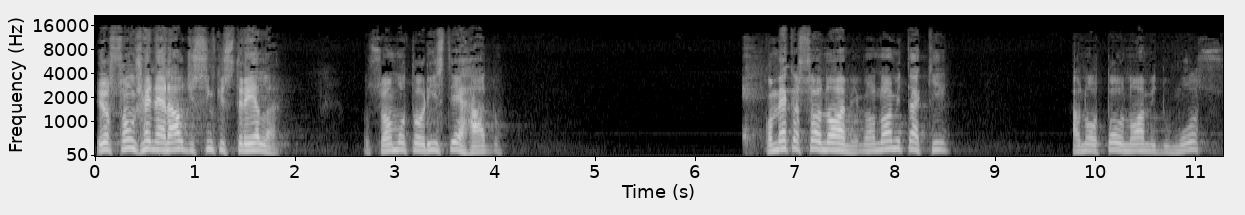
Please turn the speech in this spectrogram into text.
Eu sou um general de cinco estrelas. Eu sou um motorista errado. Como é que é o seu nome? Meu nome está aqui. Anotou o nome do moço.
